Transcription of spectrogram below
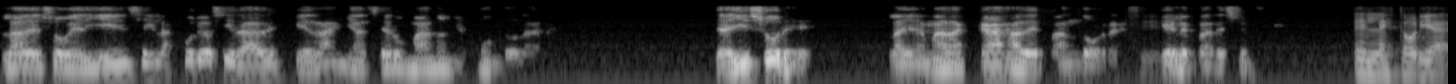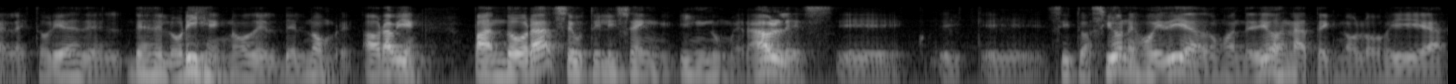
la desobediencia y las curiosidades que daña al ser humano en el mundo. Lara. De allí surge la llamada caja de Pandora. ¿Qué le pareció? En la historia, en la historia desde el, desde el origen ¿no? del, del nombre. Ahora bien, Pandora se utiliza en innumerables eh, eh, situaciones hoy día, don Juan de Dios, en la tecnología,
